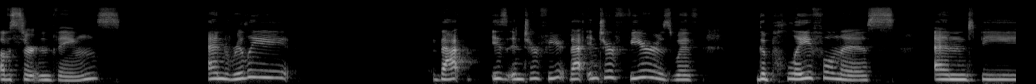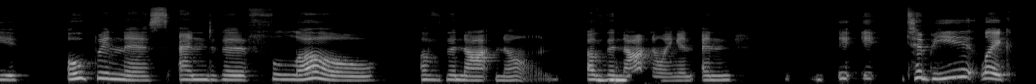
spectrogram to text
of certain things. And really that is interfere that interferes with the playfulness and the openness and the flow of the not known of the mm-hmm. not knowing and and it, it, to be like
